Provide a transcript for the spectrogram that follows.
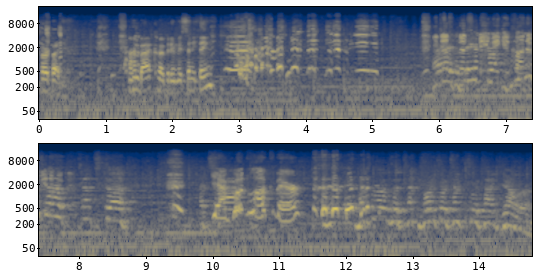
Herbert. I'm back. Hope I didn't miss anything. You just missed me making fun of you. Attempts to attack- Yeah, good luck there. Hezro is attempt- going to attempt to attack Jalerom.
